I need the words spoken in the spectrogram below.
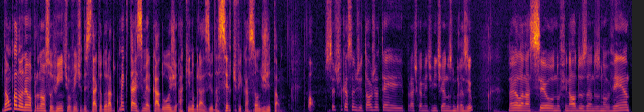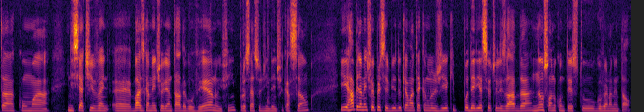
dá um panorama para o nosso ouvinte, ouvinte do Start Adorado. Como é que está esse mercado hoje aqui no Brasil da certificação digital? Certificação digital já tem praticamente 20 anos no Brasil. Né? Ela nasceu no final dos anos 90 com uma iniciativa é, basicamente orientada a governo, enfim, processo de identificação. E rapidamente foi percebido que é uma tecnologia que poderia ser utilizada não só no contexto governamental.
